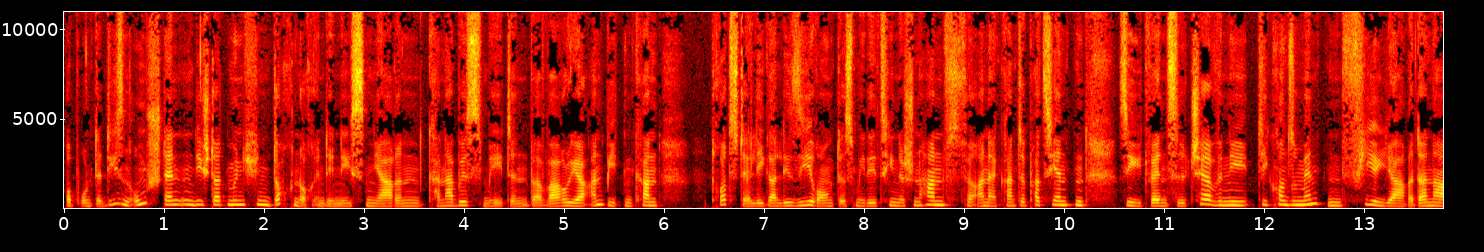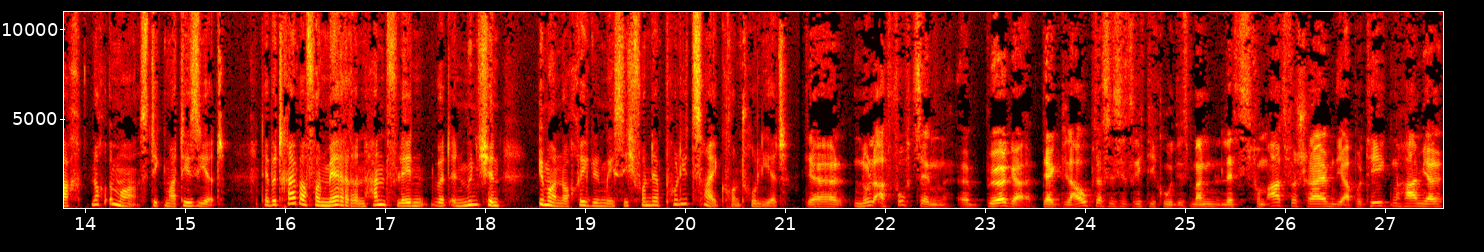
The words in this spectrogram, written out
Ob unter diesen Umständen die Stadt München doch noch in den nächsten Jahren Cannabis Made in Bavaria anbieten kann, Trotz der Legalisierung des medizinischen Hanfs für anerkannte Patienten sieht Wenzel Czerweny die Konsumenten vier Jahre danach noch immer stigmatisiert. Der Betreiber von mehreren Hanfläden wird in München immer noch regelmäßig von der Polizei kontrolliert. Der 0815 äh, Bürger, der glaubt, dass es jetzt richtig gut ist. Man lässt es vom Arzt verschreiben, die Apotheken haben ja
